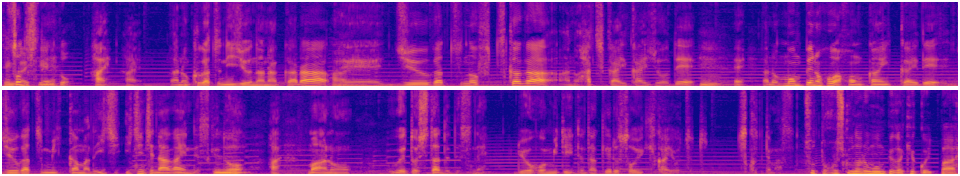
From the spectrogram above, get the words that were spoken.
展開していると。はいはい。あの9月27から、はい。えー10月の2日があの8回会場で、うん。えあのモンペの方は本館1回で10月3日まで 1, 1日長いんですけど、うん。はい。まあ、あの上と下でですね両方見ていただけるそういう機会をちょっと作ってます。ちょっと欲しくなるもんぺが結構いっぱい い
